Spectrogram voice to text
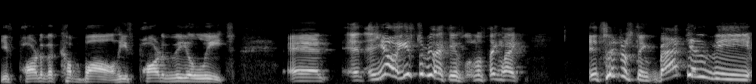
He's part of the cabal. He's part of the elite. And, and, and you know, it used to be like this little thing like, It's interesting. Back in the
